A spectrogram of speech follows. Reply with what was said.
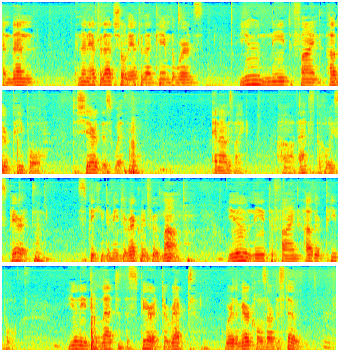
And then, and then after that, shortly after that came the words, you need to find other people to share this with. And I was like, oh, that's the Holy Spirit speaking to me directly through Mom. You need to find other people. You need to let the Spirit direct where the miracles are bestowed. Mm.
